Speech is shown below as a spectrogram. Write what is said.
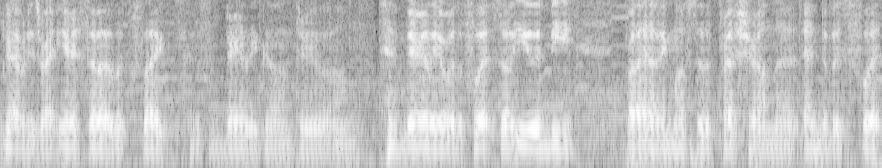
gravity is right here, so it looks like this is barely going through, um, barely over the foot. So he would be probably having most of the pressure on the end of his foot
